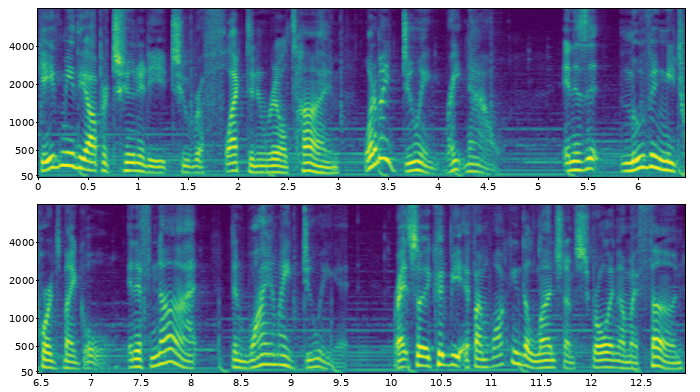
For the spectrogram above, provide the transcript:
gave me the opportunity to reflect in real time, what am I doing right now? And is it moving me towards my goal? And if not, then why am I doing it? Right? So it could be if I'm walking to lunch and I'm scrolling on my phone,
